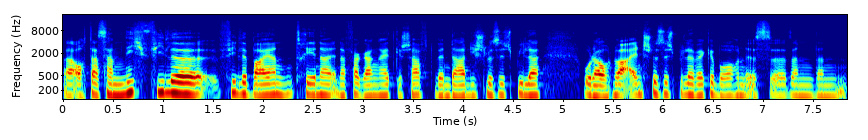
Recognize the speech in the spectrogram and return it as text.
Äh, auch das haben nicht viele, viele Bayern-Trainer in der Vergangenheit geschafft. Wenn da die Schlüsselspieler oder auch nur ein Schlüsselspieler weggebrochen ist, äh, dann, dann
